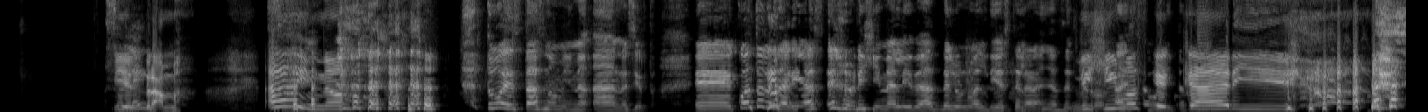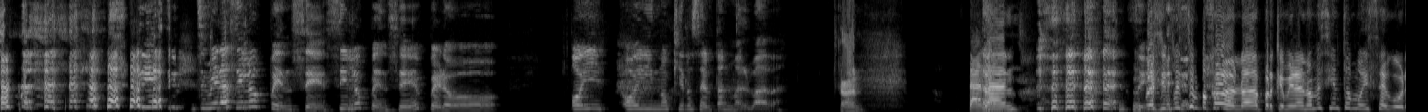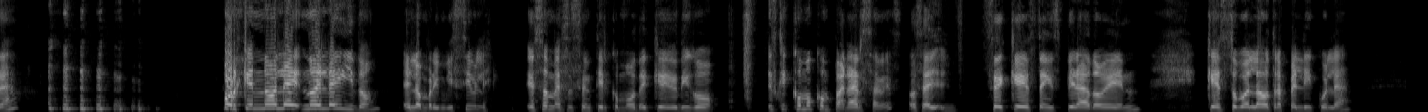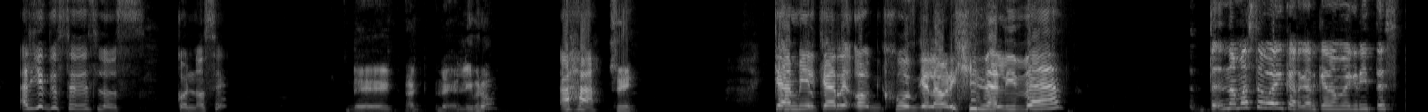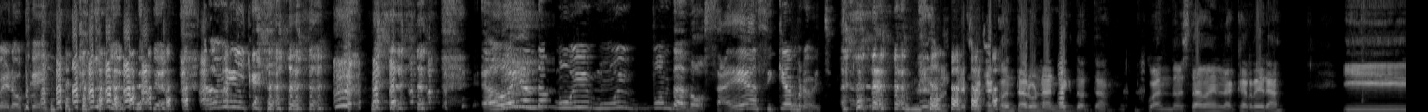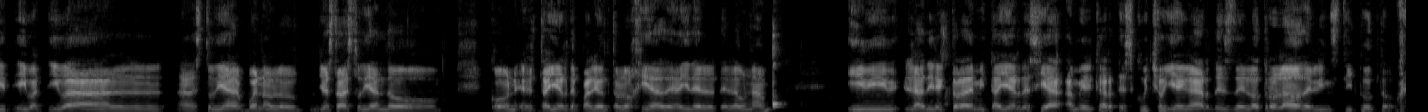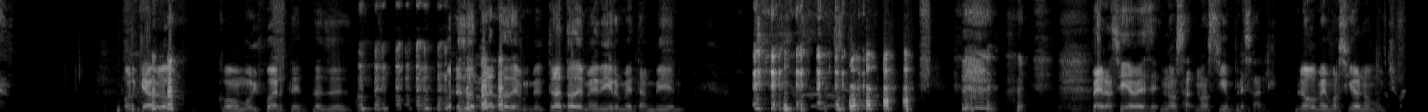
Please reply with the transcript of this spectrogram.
y el drama. Ay, no. Tú estás nominada. Ah, no es cierto. Eh, ¿Cuánto le darías en originalidad del 1 al 10 telarañas del terror? Dijimos que Cari. sí, mira, sí lo pensé, sí lo pensé, pero hoy, hoy no quiero ser tan malvada. Tan. Tan. Pues sí fuiste un poco malvada porque mira, no me siento muy segura. Porque no, le, no he leído El hombre invisible. Eso me hace sentir como de que digo, es que cómo comparar, ¿sabes? O sea, sé que está inspirado en que estuvo en la otra película. ¿Alguien de ustedes los conoce? ¿De, libro? Ajá. Sí. Que Amilcar juzgue la originalidad nada más te voy a encargar que no me grites, pero ok. Hoy ando muy, muy bondadosa, ¿eh? Así que aprovecha. Les, voy a contar una anécdota. Cuando estaba en la carrera y iba, iba a estudiar, bueno, yo estaba estudiando con el taller de paleontología de ahí de la UNAM y la directora de mi taller decía, Amilcar, te escucho llegar desde el otro lado del instituto, porque hablo como muy fuerte, entonces, por eso trato de, trato de medirme también. Pero sí, a veces no, no siempre sale. Luego me emociono mucho.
